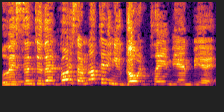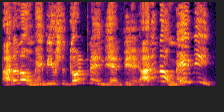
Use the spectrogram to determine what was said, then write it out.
Listen to that voice. I'm not telling you go and play in the NBA. I don't know. Maybe you should go and play in the NBA. I don't know. Maybe.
